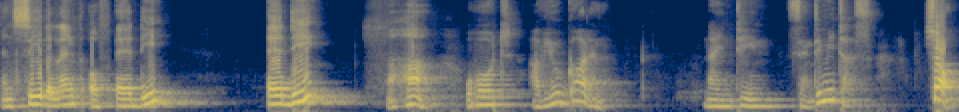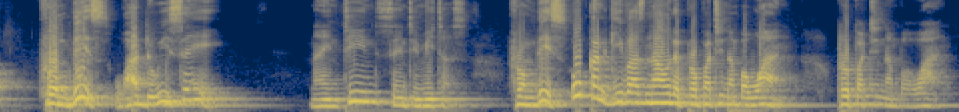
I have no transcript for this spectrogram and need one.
and see the length of AD. AD, uh -huh. what have you gotten? 19 centimeters. So, from this, what do we say? 19 centimeters. From this, who can give us now the property number one? Property number one.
